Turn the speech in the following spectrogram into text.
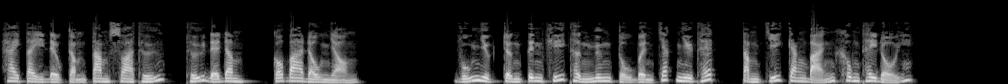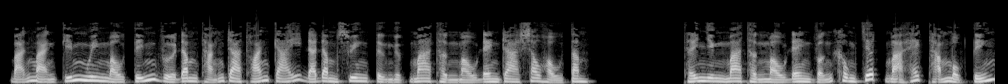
hai tay đều cầm tam xoa thứ, thứ để đâm, có ba đầu nhọn. Vũ Nhược Trần tinh khí thần ngưng tụ bền chắc như thép, tâm trí căn bản không thay đổi. Bản mạng kiếm nguyên màu tím vừa đâm thẳng ra thoáng cái đã đâm xuyên từ ngực ma thần màu đen ra sau hậu tâm. Thế nhưng ma thần màu đen vẫn không chết mà hét thảm một tiếng,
